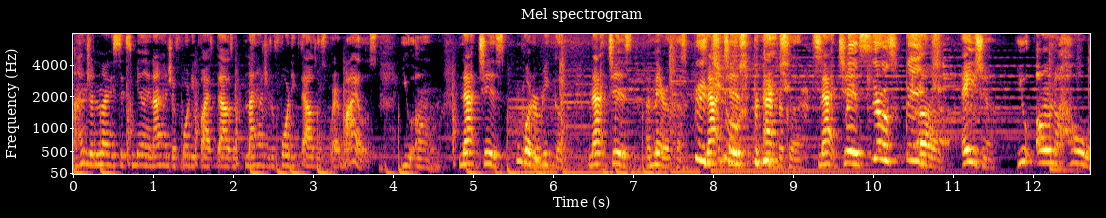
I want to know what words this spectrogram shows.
196,945,940,000 square miles you own. Not just Puerto Rico, not just America, Speak not just speech. Africa, not just speech. uh, Asia. You own the whole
